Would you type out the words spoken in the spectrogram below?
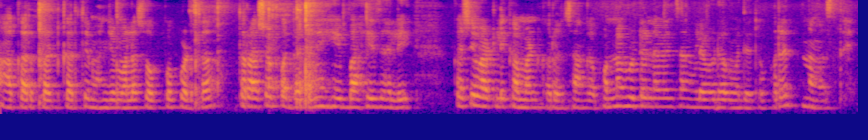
आकार कट करते. म्हणजे मला सोपं पडतं. तर अशा पद्धतीने ही बाही झाली. कशी वाटली? कमेंट करून सांगा. पुन्हा भेटू नवीन चांगल्या व्हिडिओमध्ये तोपर्यंत नमस्ते.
